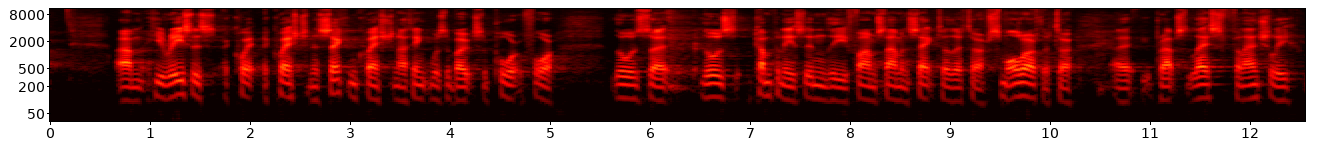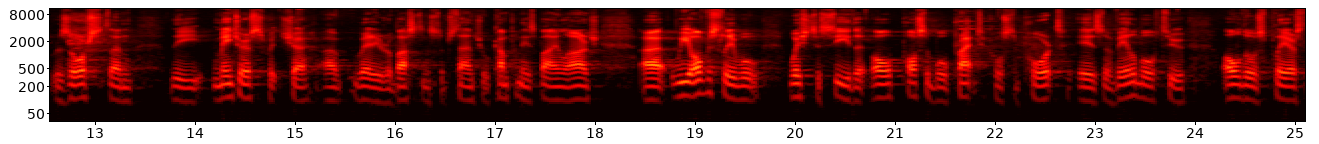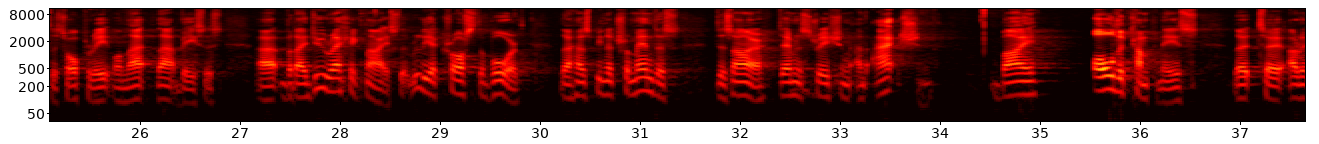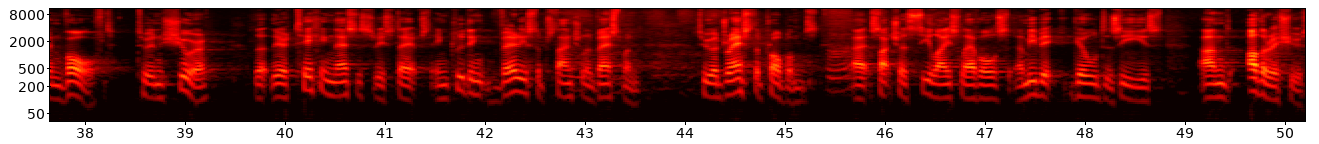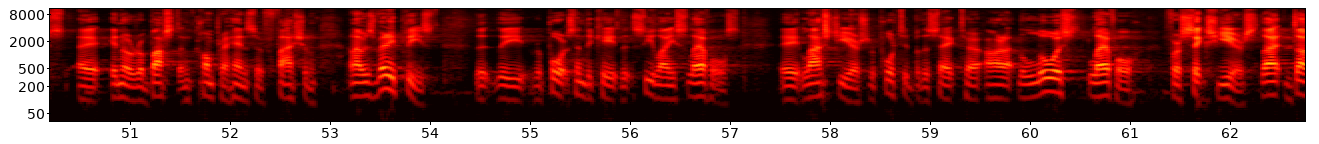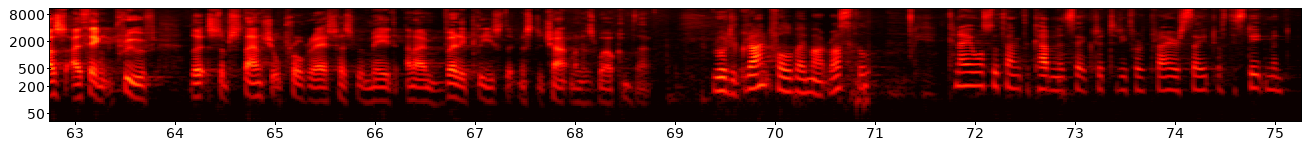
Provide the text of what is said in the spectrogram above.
Um, he raises a, que a question. A second question, I think, was about support for those, uh, those companies in the farm salmon sector that are smaller, that are uh, perhaps less financially resourced than the majors, which uh, are very robust and substantial companies by and large. Uh, we obviously will wish to see that all possible practical support is available to all those players that operate on that, that basis. Uh, but I do recognise that really across the board, there has been a tremendous desire, demonstration and action by all the companies that uh, are involved to ensure that they're taking necessary steps, including very substantial investment, to address the problems uh, such as sea lice levels, amoebic gill disease, and other issues uh, in a robust and comprehensive fashion. And I was very pleased that the reports indicate that sea lice levels uh, last year's reported by the sector are at the lowest level for six years. That does, I think, prove that substantial progress has been made, and I'm very pleased that Mr Chapman has welcomed that. Rhoda Grant, followed by Mark Ruskell. Can I also thank the Cabinet Secretary for prior sight of the statement?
